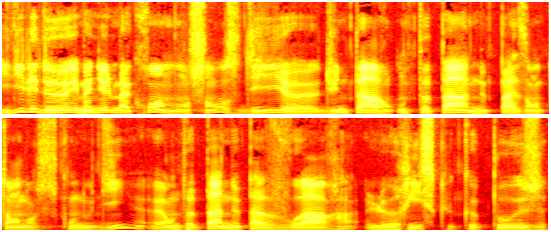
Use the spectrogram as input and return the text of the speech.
Il dit les deux. Emmanuel Macron, à mon sens, dit euh, d'une part, on ne peut pas ne pas entendre ce qu'on nous dit, euh, on ne peut pas ne pas voir le risque que pose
